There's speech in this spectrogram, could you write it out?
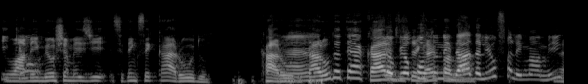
e Um que eu- amigo meu chama isso de. Você tem que ser carudo. Carudo. É. Carudo até a cara. Eu vi a oportunidade ali, eu falei, meu amigo,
